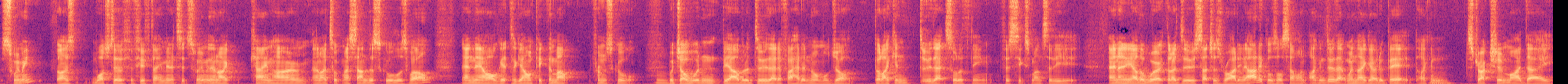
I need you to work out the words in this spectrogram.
swimming. I watched her for 15 minutes at swim, and then I came home and I took my son to school as well. And now I'll get to go and pick them up from school, hmm. which I wouldn't be able to do that if I had a normal job. But I can do that sort of thing for six months of the year. And any other work that I do, such as writing articles or so on, I can do that when they go to bed. I can hmm. structure my day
